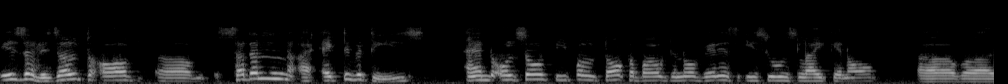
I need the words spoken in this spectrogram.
is a result of um, sudden uh, activities and also people talk about, you know, various issues like, you know, uh, uh,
